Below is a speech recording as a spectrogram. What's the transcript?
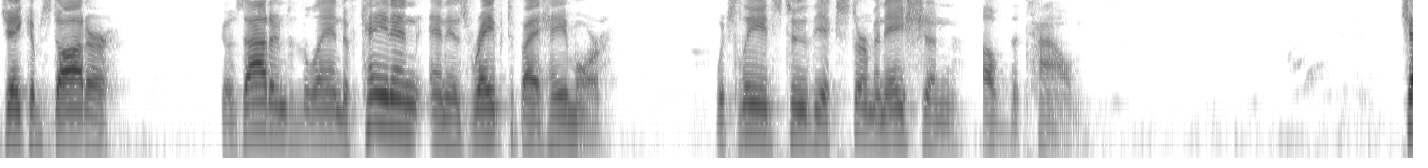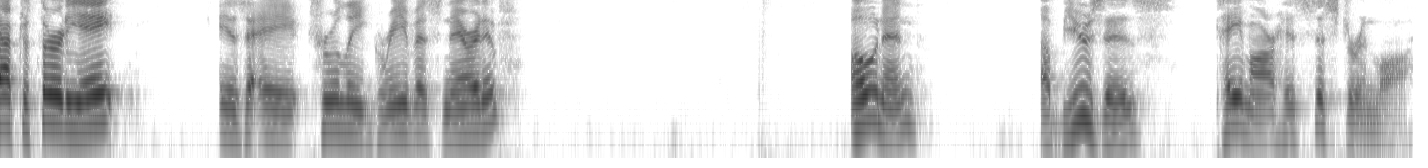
Jacob's daughter, goes out into the land of Canaan and is raped by Hamor, which leads to the extermination of the town. Chapter 38 is a truly grievous narrative. Onan abuses Tamar, his sister in law.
